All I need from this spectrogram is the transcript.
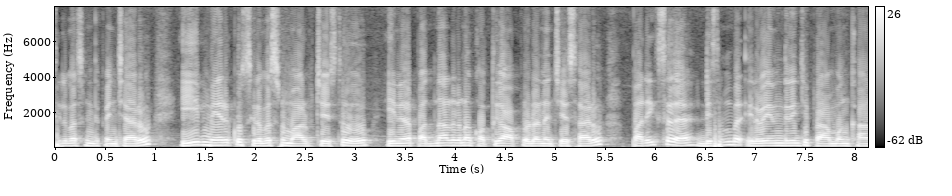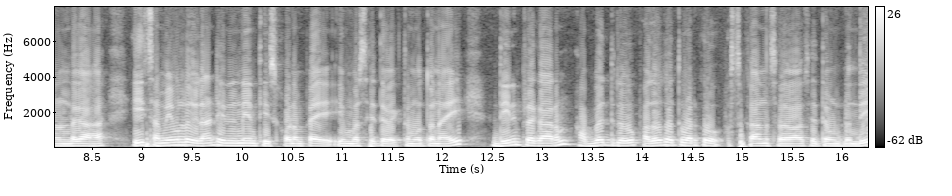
సిలబస్ని పెంచారు. ఈ మేరకు సిలబస్ను మార్పు చేస్తూ ఈ నెల పద్నాలుగున కొత్తగా అప్లోడ్ అనేది చేశారు. పరీక్ష డిసెంబర్ ఇరవై ఎనిమిది నుంచి ప్రారంభం కానుండగా ఈ సమయంలో ఇలాంటి నిర్ణయం తీసుకోవడంపై విమర్శ అయితే వ్యక్తమవుతున్నాయి. దీని ప్రకారం అభ్యర్థులు పదో తరగతి వరకు పుస్తకాలను చదవాల్సి అయితే ఉంటుంది.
